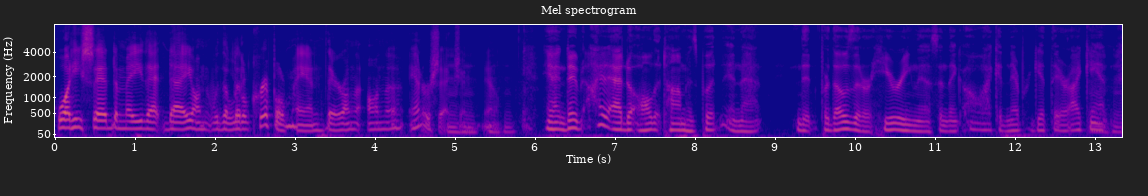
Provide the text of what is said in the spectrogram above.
what he said to me that day on with the little crippled man there on the on the intersection. Mm-hmm, you know. Yeah, and David, I'd add to all that Tom has put in that that for those that are hearing this and think, "Oh, I could never get there. I can't." Mm-hmm.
